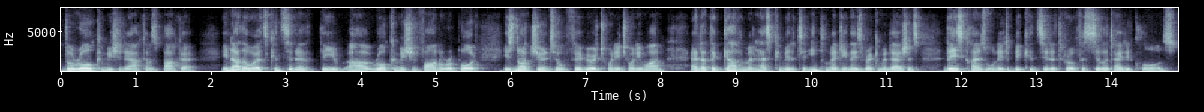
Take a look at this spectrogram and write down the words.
the Royal Commission outcomes bucket. In other words, considering that the uh, Royal Commission final report is not due until February 2021 and that the government has committed to implementing these recommendations, these claims will need to be considered through a facilitative clause.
